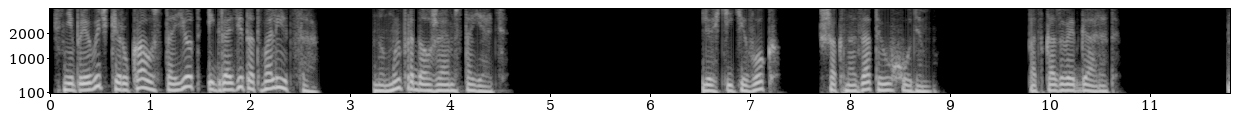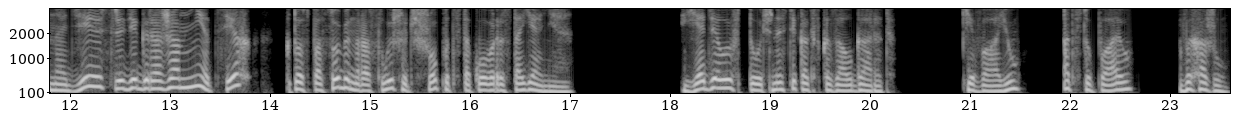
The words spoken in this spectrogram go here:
С непривычки рука устает и грозит отвалиться, но мы продолжаем стоять. Легкий кивок, шаг назад и уходим. Подсказывает Гаррет. Надеюсь, среди горожан нет тех, кто способен расслышать шепот с такого расстояния. Я делаю в точности, как сказал Гаррет. Киваю, отступаю, выхожу.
